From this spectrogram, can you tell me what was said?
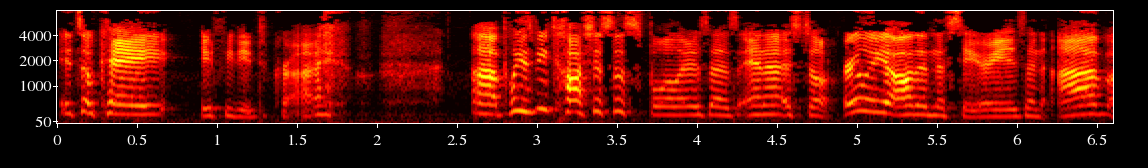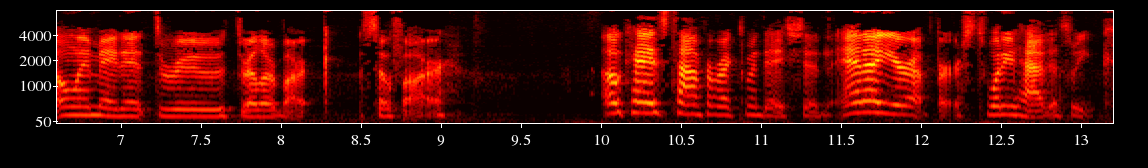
It's okay if you need to cry. Uh, please be cautious of spoilers as Ana is still early on in the series and I've only made it through Thriller Bark so far. Okay, it's time for recommendation. Ana, you're up first. What do you have this week?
